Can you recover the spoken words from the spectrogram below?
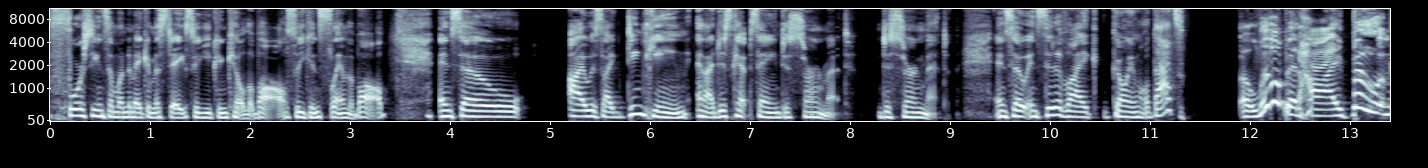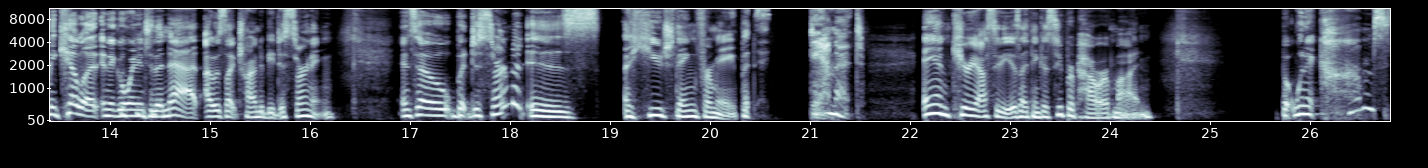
forcing someone to make a mistake so you can kill the ball, so you can slam the ball. And so I was like dinking and I just kept saying discernment, discernment. And so instead of like going, well, that's a little bit high, boo, let me kill it, and it going into the net, I was like trying to be discerning. And so, but discernment is a huge thing for me, but damn it. And curiosity is, I think, a superpower of mine. But when it comes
